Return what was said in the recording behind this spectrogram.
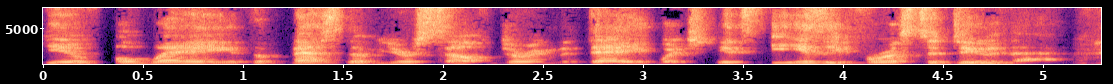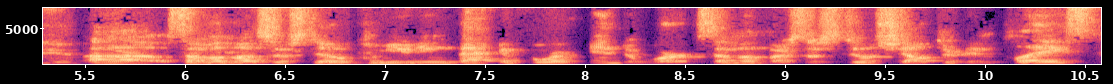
give away the best of yourself during the day, which it's easy for us to do that. Mm-hmm. Uh, some of us are still commuting back and forth into work. Some of us are still sheltered in place.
